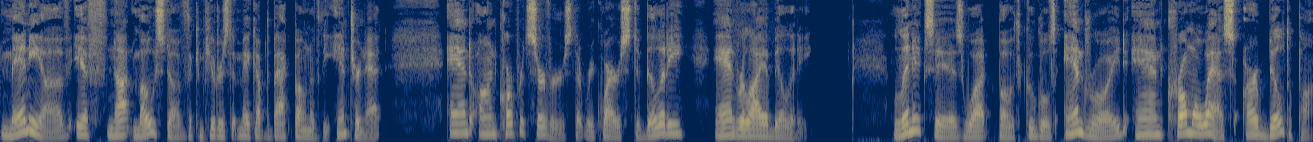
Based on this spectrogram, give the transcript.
many of, if not most of, the computers that make up the backbone of the Internet, and on corporate servers that require stability and reliability. Linux is what both Google's Android and Chrome OS are built upon.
